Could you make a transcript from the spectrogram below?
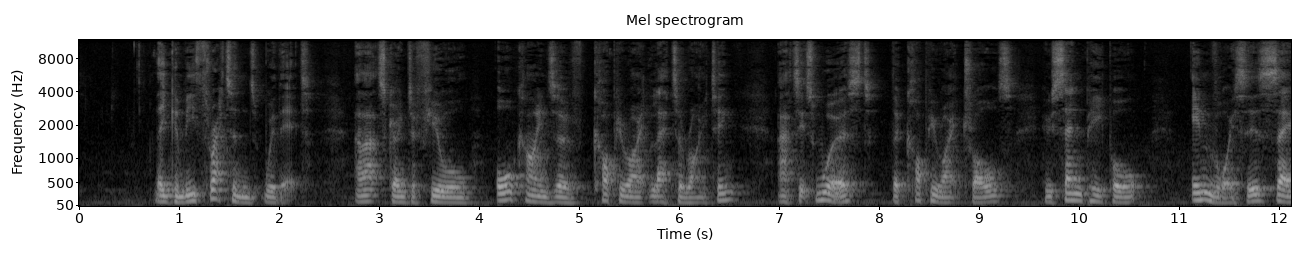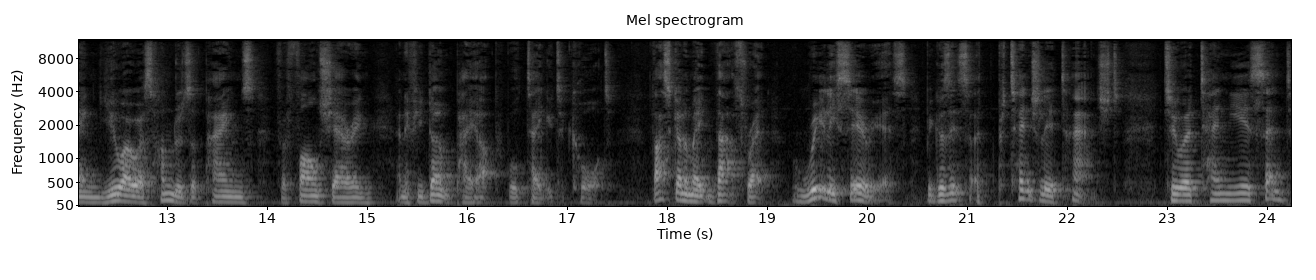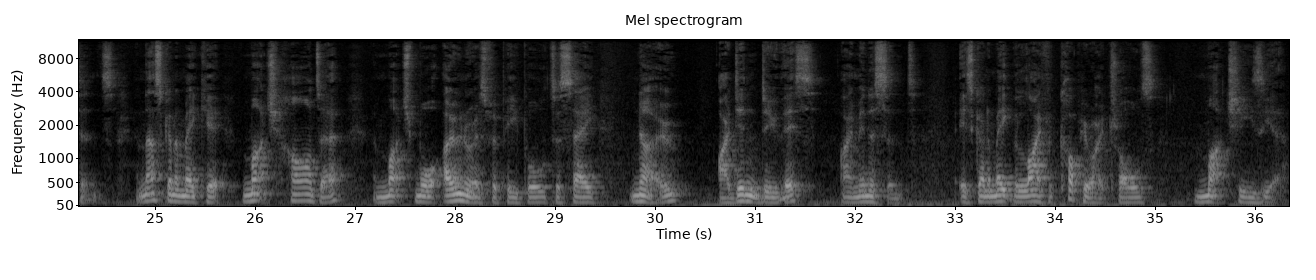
they can be threatened with it. And that's going to fuel all kinds of copyright letter writing. At its worst, the copyright trolls who send people invoices saying you owe us hundreds of pounds for file sharing and if you don't pay up, we'll take you to court. That's going to make that threat really serious because it's potentially attached to a 10 year sentence. And that's going to make it much harder and much more onerous for people to say no I didn't do this. I'm innocent. It's going to make the life of copyright trolls much easier.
